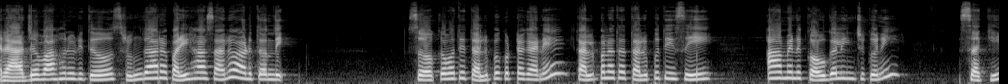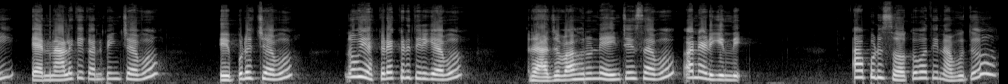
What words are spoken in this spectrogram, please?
రాజవాహనుడితో శృంగార పరిహాసాలు ఆడుతోంది. శోకవతి తలుపు కుట్టగానే కల్పలత తలుపు తీసి ఆమెను కౌగలించుకొని సఖి ఎన్నాళ్ళకి కనిపించావు? ఎప్పుడొచ్చావు? నువ్వు ఎక్కడెక్కడ తిరిగావు? రాజవాహనుణ్ణి ఏం చేశావు? అని అడిగింది. అప్పుడు శోకవతి నవ్వుతూ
